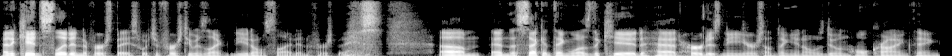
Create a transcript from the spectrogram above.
And a kid slid into first base, which at first he was like, "You don't slide into first base." Um, and the second thing was the kid had hurt his knee or something. You know, was doing the whole crying thing,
